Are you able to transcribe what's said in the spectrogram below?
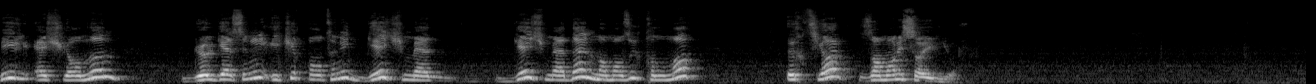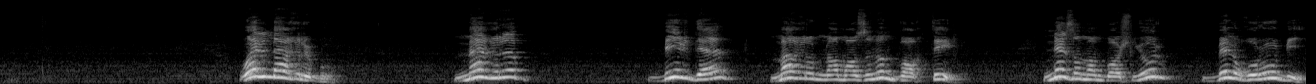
bir eşyanın gölgesinin iki katını geçme, geçmeden namazı kılmak ihtiyar zamanı sayılıyor. Vel mağribu. Mağrib bir de mağrib namazının vakti. Ne zaman başlıyor? Bil gurubi.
